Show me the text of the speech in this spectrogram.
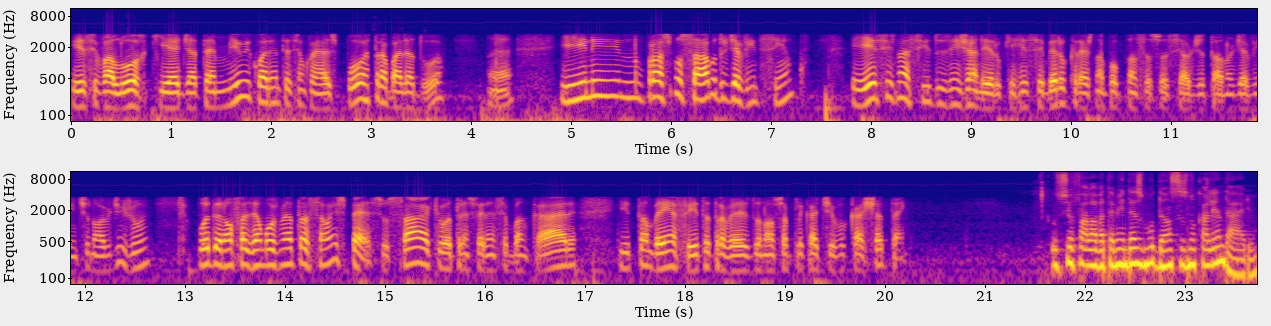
esse valor que é de até R$ 1.045 por trabalhador. Né? E no próximo sábado, dia 25, esses nascidos em janeiro que receberam o crédito na poupança social digital no dia 29 de junho poderão fazer a movimentação em espécie, o saque ou a transferência bancária e também é feita através do nosso aplicativo Caixa Tem. O senhor falava também das mudanças no calendário.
